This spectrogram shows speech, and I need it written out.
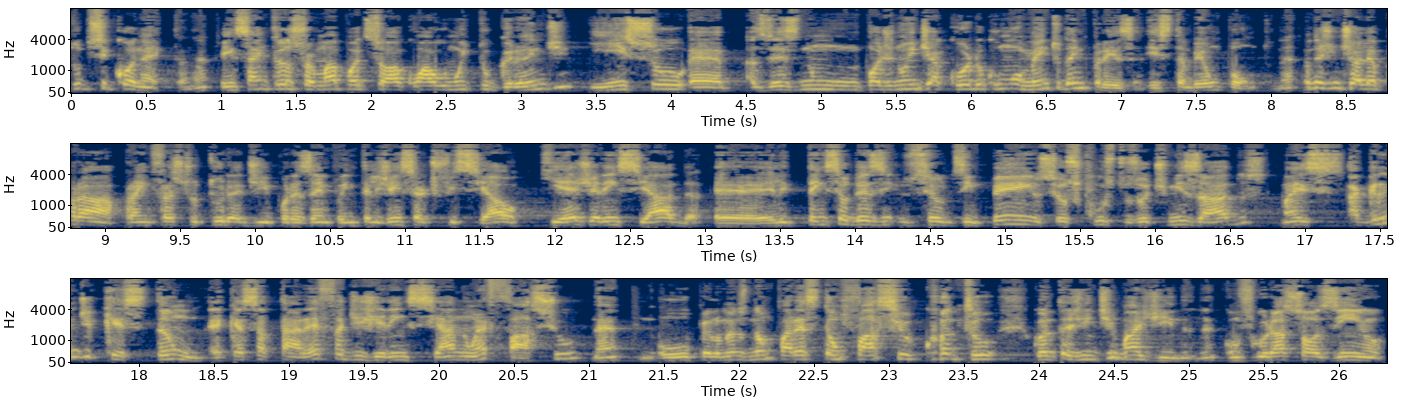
tudo se conecta, né? Pensar em transformar pode soar com algo muito grande e isso é, às vezes não pode não ir de acordo com o momento da empresa. Esse também é um ponto, né? Quando a gente olha para a infraestrutura de, por exemplo, inteligência artificial, que é gerenciada, é, ele tem seu, seu desempenho, seus custos otimizados, mas a grande questão é que essa tarefa de gerenciar não é fácil, né? Ou pelo menos não parece tão fácil quanto, quanto a gente imagina. Né? Configurar sozinho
